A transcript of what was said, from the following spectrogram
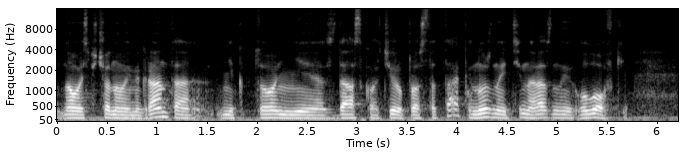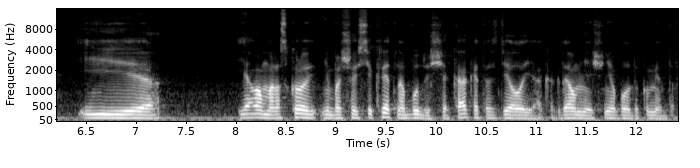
новоиспеченного иммигранта, никто не сдаст квартиру просто так, и нужно идти на разные уловки. И я вам раскрою небольшой секрет на будущее, как это сделал я, когда у меня еще не было документов.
